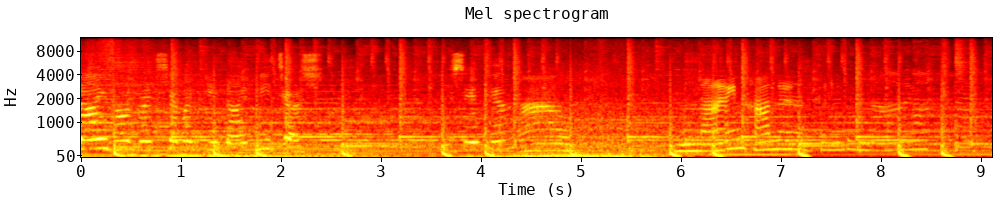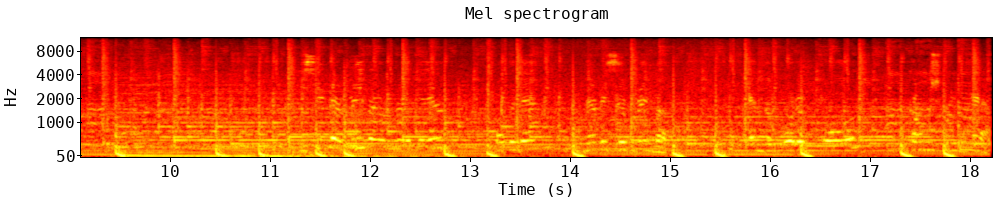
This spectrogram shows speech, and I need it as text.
979 meters. You see it here? Wow. 929. You see the river over there? Over there? There is a river. And the waterfall comes from here.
